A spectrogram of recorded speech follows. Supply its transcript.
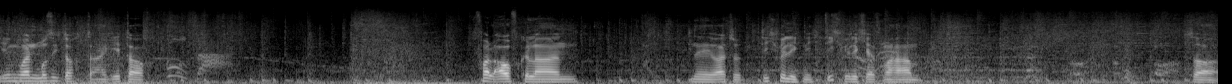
Irgendwann muss ich doch... Da geht doch. Voll aufgeladen. Nee, warte. Dich will ich nicht. Dich will ich erstmal haben. So.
